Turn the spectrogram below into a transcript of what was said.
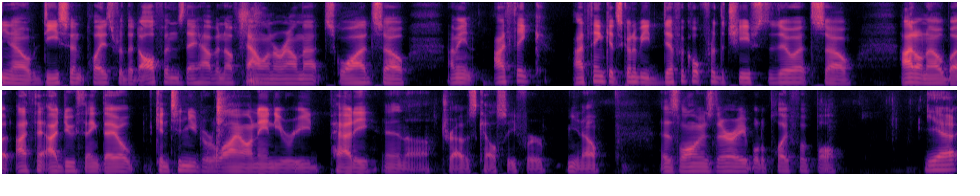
you know decent plays for the Dolphins, they have enough talent around that squad. So, I mean, I think I think it's going to be difficult for the Chiefs to do it. So, I don't know, but I think I do think they'll continue to rely on Andy Reid, Patty, and uh, Travis Kelce for you know as long as they're able to play football. Yeah,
